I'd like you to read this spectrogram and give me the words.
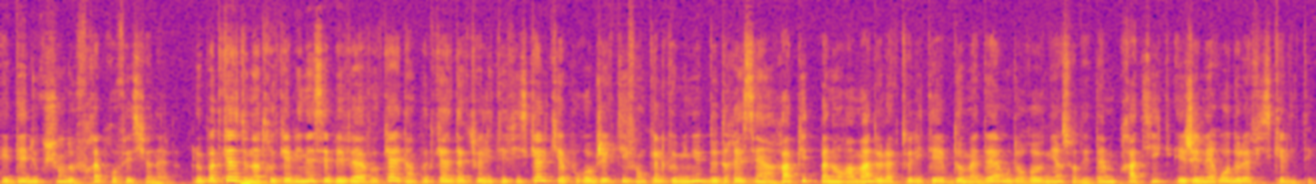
et déduction de frais professionnels. Le podcast de notre cabinet CBV Avocat est un podcast d'actualité fiscale qui a pour objectif en quelques minutes de dresser un rapide panorama de l'actualité hebdomadaire ou de revenir sur des thèmes pratiques et généraux de la fiscalité.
